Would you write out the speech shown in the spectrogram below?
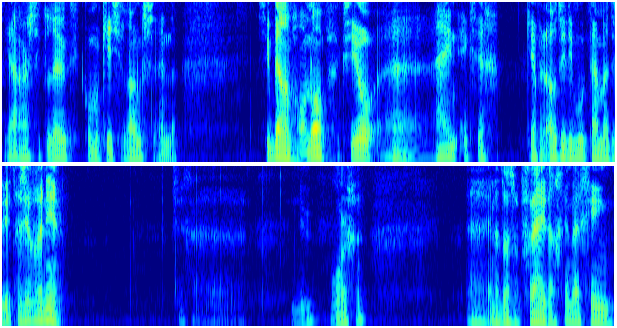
ja, hartstikke leuk. Ik kom een keertje langs. En, eh, dus ik bel hem gewoon op. Ik zeg, joh, Hein, ik zeg, ik heb een auto die moet naar Madrid. Hij zegt, wanneer? Ik zeg, eh, nu, morgen. Eh, en dat was op vrijdag. En hij ging,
